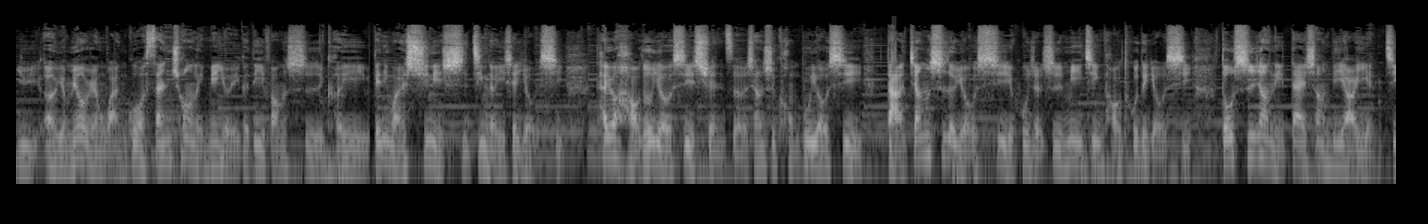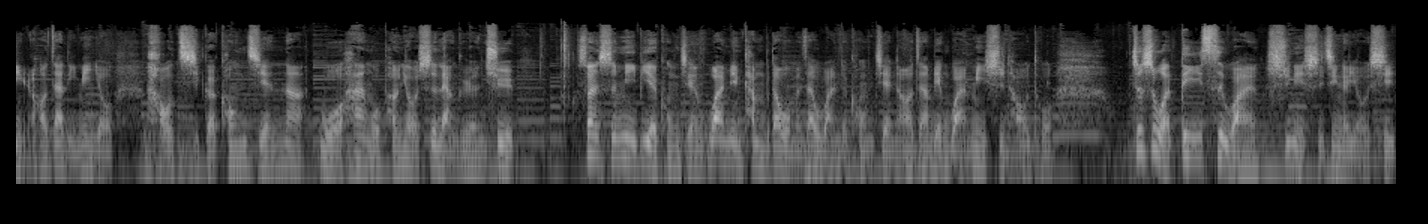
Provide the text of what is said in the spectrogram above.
有呃，有没有人玩过三创？里面有一个地方是可以给你玩虚拟实境的一些游戏，它有好多游戏选择，像是恐怖游戏、打僵尸的游戏，或者是秘境逃脱的游戏，都是让你戴上 VR 眼镜，然后在里面有好几个空间。那我和我朋友是两个人去，算是密闭的空间，外面看不到我们在玩的空间，然后在那边玩密室逃脱。这是我第一次玩虚拟实境的游戏。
